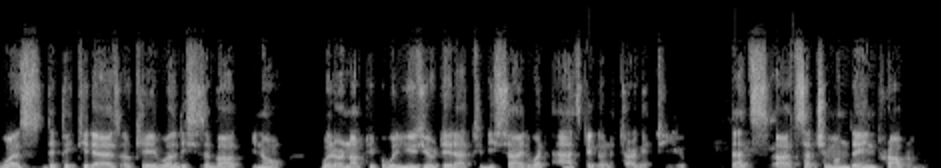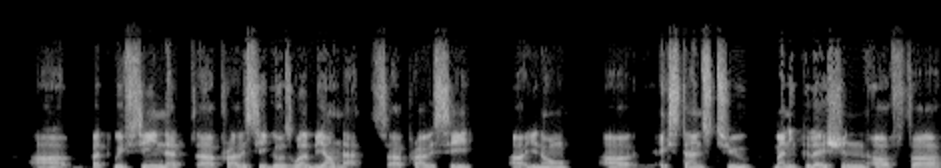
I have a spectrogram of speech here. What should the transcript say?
was depicted as okay well this is about you know whether or not people will use your data to decide what ads they're going to target to you. That's uh, such a mundane problem. Uh, but we've seen that uh, privacy goes well beyond that. So privacy uh, you know uh, extends to manipulation of uh,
